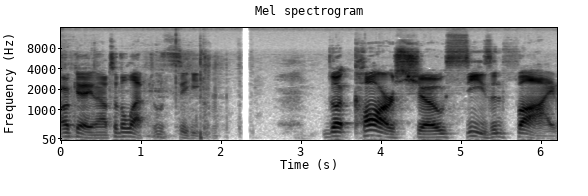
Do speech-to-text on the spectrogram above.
Okay, now to the left. Let's see. The Cars Show Season 5.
